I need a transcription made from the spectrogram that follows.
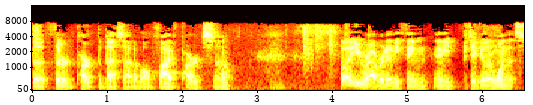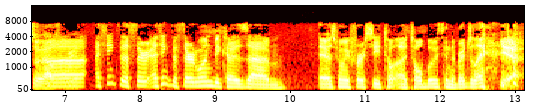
the third part the best out of all five parts. So, how about you, Robert? Anything, any particular one that stood out Uh, I think the third. I think the third one because um, it was when we first see to- uh, Tollbooth in the bridge layer. Yeah,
